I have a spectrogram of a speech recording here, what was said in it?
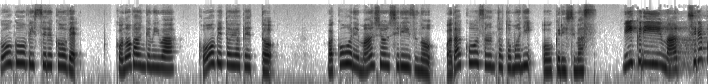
ゴーゴービッセル神戸。この番組は、神戸トヨペット、ワコーレマンションシリーズの和田光さんと共にお送りします。ウィークリーマッチレポー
